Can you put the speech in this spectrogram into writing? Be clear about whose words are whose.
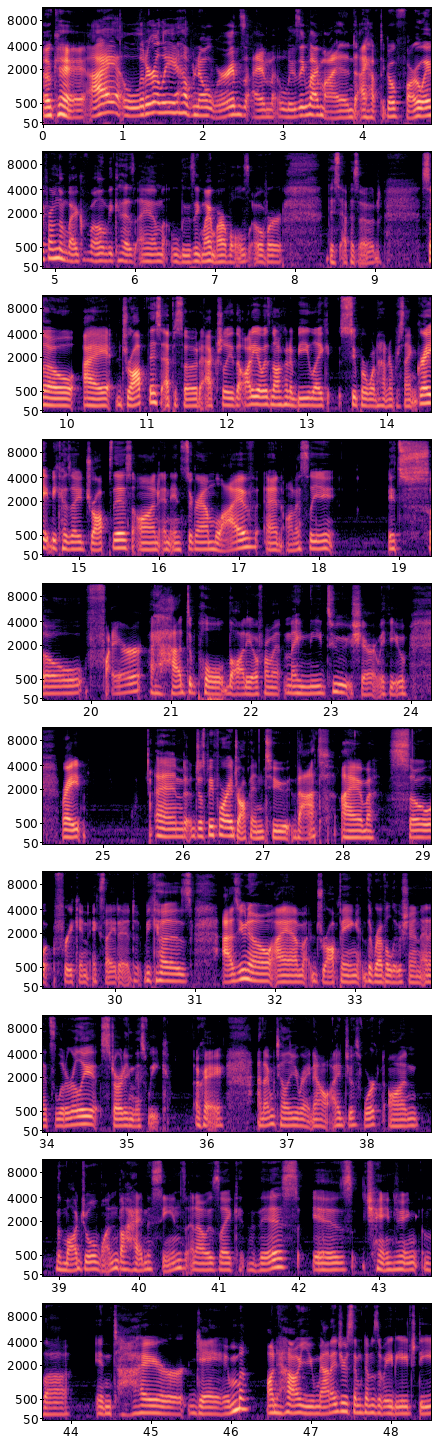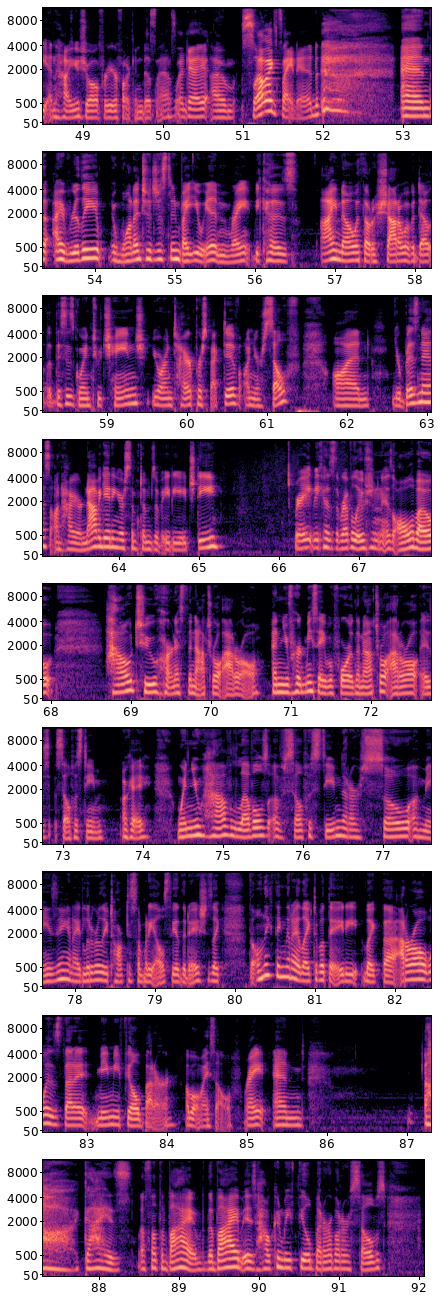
Speaker 1: Okay, I literally have no words. I'm losing my mind. I have to go far away from the microphone because I am losing my marbles over this episode. So, I dropped this episode. Actually, the audio is not going to be like super 100% great because I dropped this on an Instagram live and honestly, it's so fire. I had to pull the audio from it and I need to share it with you, right? And just before I drop into that, I'm so freaking excited because, as you know, I am dropping the revolution and it's literally starting this week. Okay. And I'm telling you right now, I just worked on the module one behind the scenes and I was like, this is changing the entire game on how you manage your symptoms of ADHD and how you show up for your fucking business. Okay. I'm so excited. And I really wanted to just invite you in, right? Because I know without a shadow of a doubt that this is going to change your entire perspective on yourself, on your business, on how you're navigating your symptoms of ADHD, right? Because the revolution is all about how to harness the natural Adderall. And you've heard me say before the natural Adderall is self esteem. Okay. When you have levels of self esteem that are so amazing, and I literally talked to somebody else the other day, she's like, the only thing that I liked about the 80, like the Adderall was that it made me feel better about myself. Right. And, ah, oh, guys, that's not the vibe. The vibe is how can we feel better about ourselves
